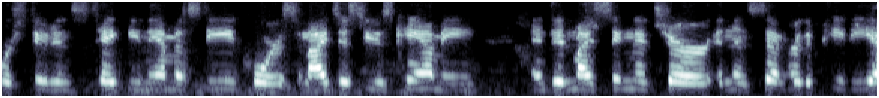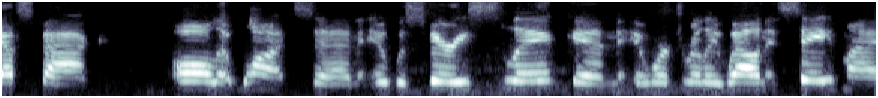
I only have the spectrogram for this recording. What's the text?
for students taking the MSDE course, and I just used Kami and did my signature and then sent her the PDFs back all at once. And it was very slick and it worked really well, and it saved my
